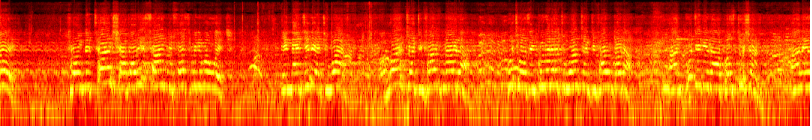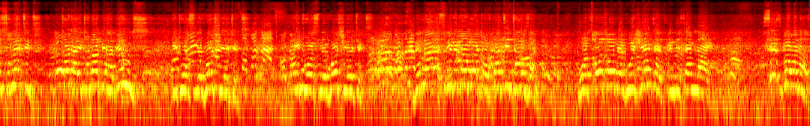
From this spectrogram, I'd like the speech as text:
pay from the time Shagari signed the first minimum wage, in 1981, 125 naira, which was equivalent to 125 dollar, and put it in our constitution and insulate it so that it would not be abused. It was negotiated. It was negotiated. The lowest minimum wage of 30,000 was also negotiated in the same line. Six governors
